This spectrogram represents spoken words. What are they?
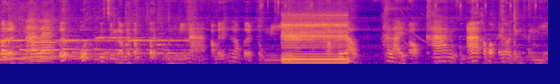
เปิดหน้าแรกปุ๊บอุ๊ยจริงๆเราไม่ต้องเปิดตรงนี้นี่นาเขาไม่ได้ให้เราเปิดตรงนี้ ให้เราถลายออกข้างอ่าเขาบอกให้เราดึงทางนี้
